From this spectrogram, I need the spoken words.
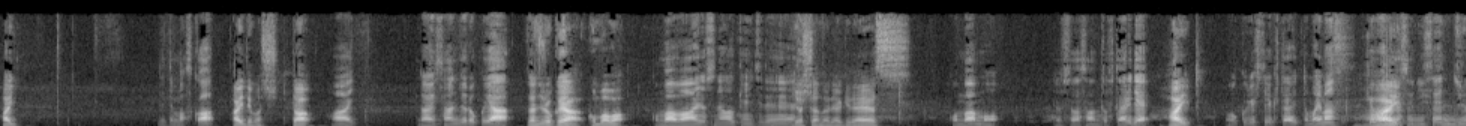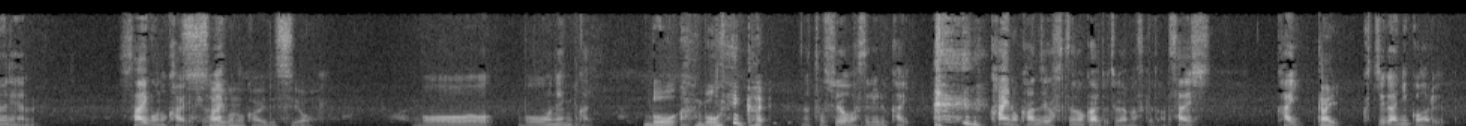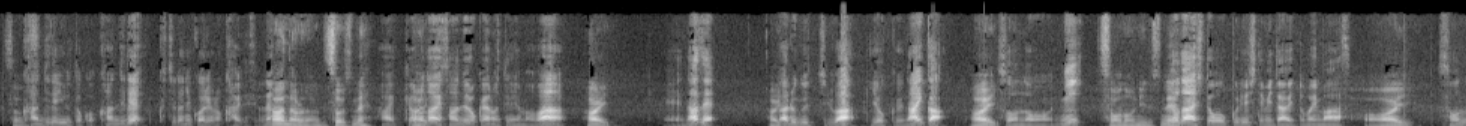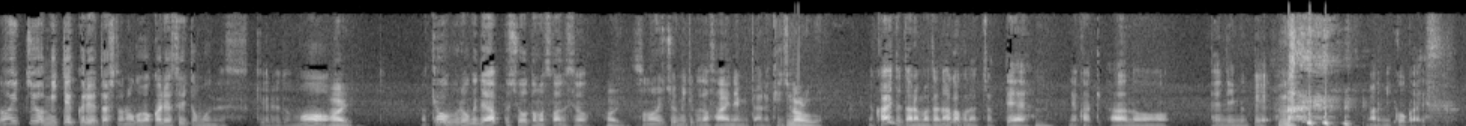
はい。出てますか？はい、出ました。はい。第36夜、36夜、こんばんは。こんばんは、吉永健一です。吉田紀明です。今晩も、吉田さんと二人ではい。お送りしていきたいと思います。はい今日はですね、2010年、最後の回ですよね。最後の回ですよ。忘、忘年会。忘、忘年会？年を忘れる回。回の漢字が普通の回と違いますけど、最初、回、回。口が2個ある。漢字で言うとこ、漢字で口が2個あるような回ですよね。あなるほど、なるほど。そうですね。はい。今日の第36夜のテーマは、はい。えーなぜはい。悪口は良くないか、はい。その2その2ですねと。題してお送りしてみたいと思います。はい。その1を見てくれた人の方が分かりやすいと思うんですけれども、はい。今日ブログでアップしようと思ってたんですよ。はい。その1を見てくださいねみたいな記事をなるほど。書いてたらまた長くなっちゃって、んで書きあのペンディングって まだ未公開です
